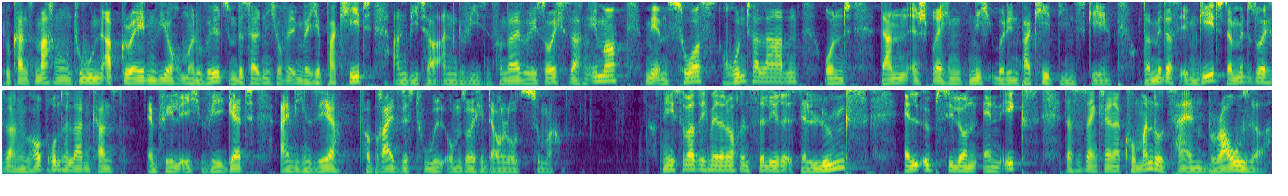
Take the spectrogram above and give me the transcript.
du kannst machen und tun, upgraden, wie auch immer du willst und bist halt nicht auf irgendwelche Paketanbieter angewiesen. Von daher würde ich solche Sachen immer mir im Source runterladen und dann entsprechend nicht über den Paketdienst gehen. Und damit das eben geht, damit du solche Sachen überhaupt runterladen kannst, empfehle ich wget, eigentlich ein sehr verbreitetes Tool, um solche Downloads zu machen. Das nächste, was ich mir dann noch installiere, ist der Lynx LYNX. Das ist ein kleiner Kommandozeilen-Browser.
